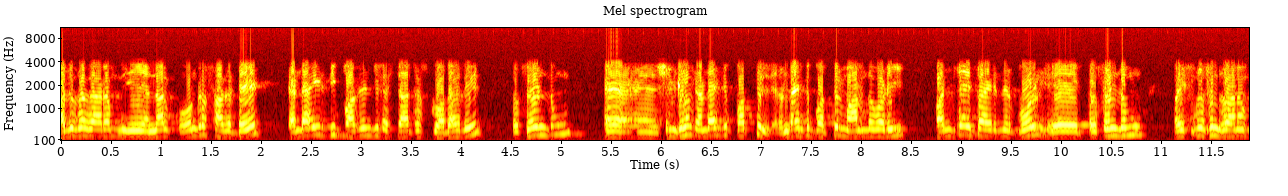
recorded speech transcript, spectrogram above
അതുപ്രകാരം പ്രകാരം എന്നാൽ കോൺഗ്രസ് ആകട്ടെ രണ്ടായിരത്തി പതിനഞ്ചിലെ സ്റ്റാറ്റസ് കോ അതായത് പ്രസിഡന്റും ക്ഷമിക്കണം രണ്ടായിരത്തി പത്തിൽ രണ്ടായിരത്തി പത്തിൽ മാനന്തവാടി പഞ്ചായത്തായിരുന്നപ്പോൾ പ്രസിഡന്റും വൈസ് പ്രസിഡന്റ് സ്ഥാനം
